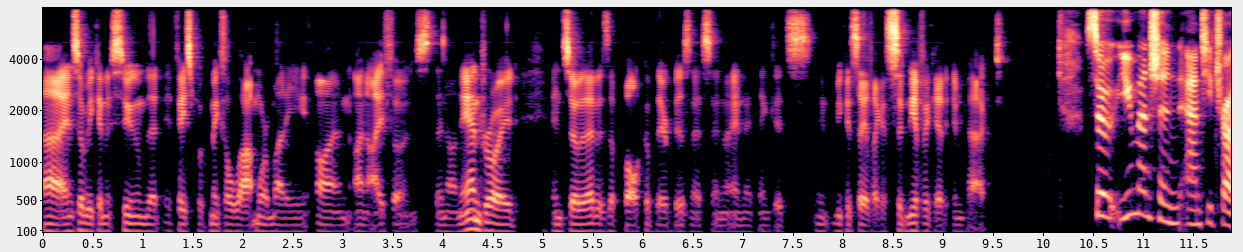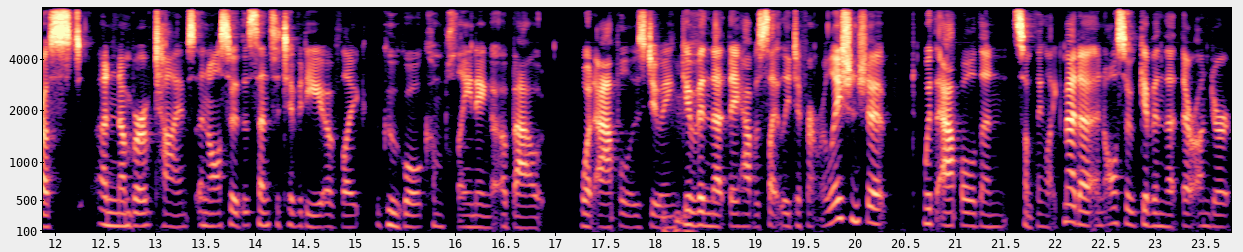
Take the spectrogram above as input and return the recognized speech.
Uh, and so we can assume that Facebook makes a lot more money on on iPhones than on Android, and so that is a bulk of their business. And, and I think it's we could say like a significant impact. So you mentioned antitrust a number of times and also the sensitivity of like Google complaining about what Apple is doing, Mhm. given that they have a slightly different relationship with Apple than something like Meta, and also given that they're under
